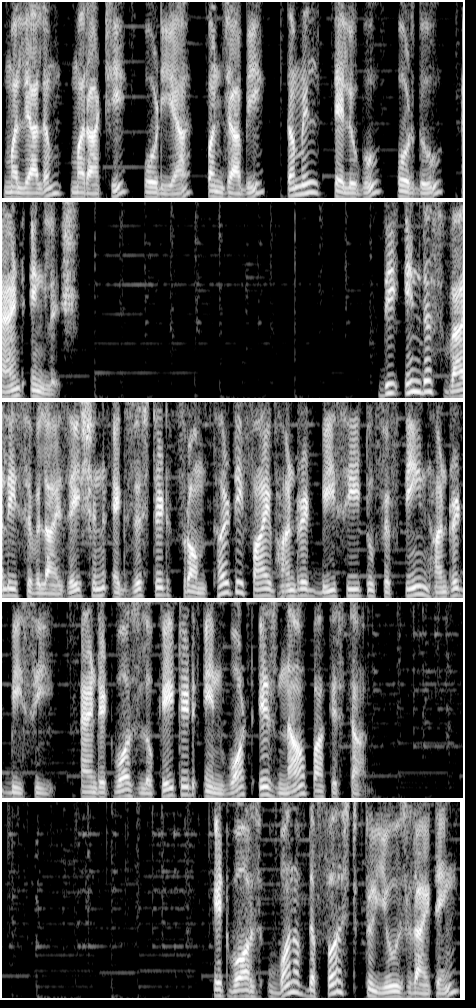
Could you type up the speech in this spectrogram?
Malayalam, Marathi, Odia, Punjabi, Tamil, Telugu, Urdu, and English. The Indus Valley Civilization existed from 3500 BC to 1500 BC and it was located in what is now Pakistan. It was one of the first to use writing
